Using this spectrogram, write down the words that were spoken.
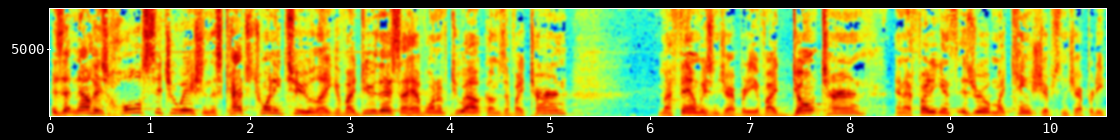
is that now his whole situation, this catch 22, like if I do this, I have one of two outcomes. If I turn, my family's in jeopardy. If I don't turn and I fight against Israel, my kingship's in jeopardy.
